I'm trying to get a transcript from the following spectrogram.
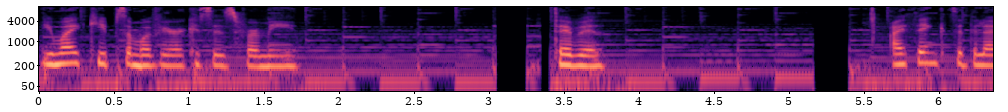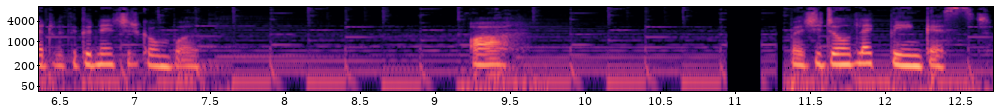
You might keep some of your kisses for me. They will. I think, said the lad with a good natured grumble. Ah, but you don't like being kissed.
